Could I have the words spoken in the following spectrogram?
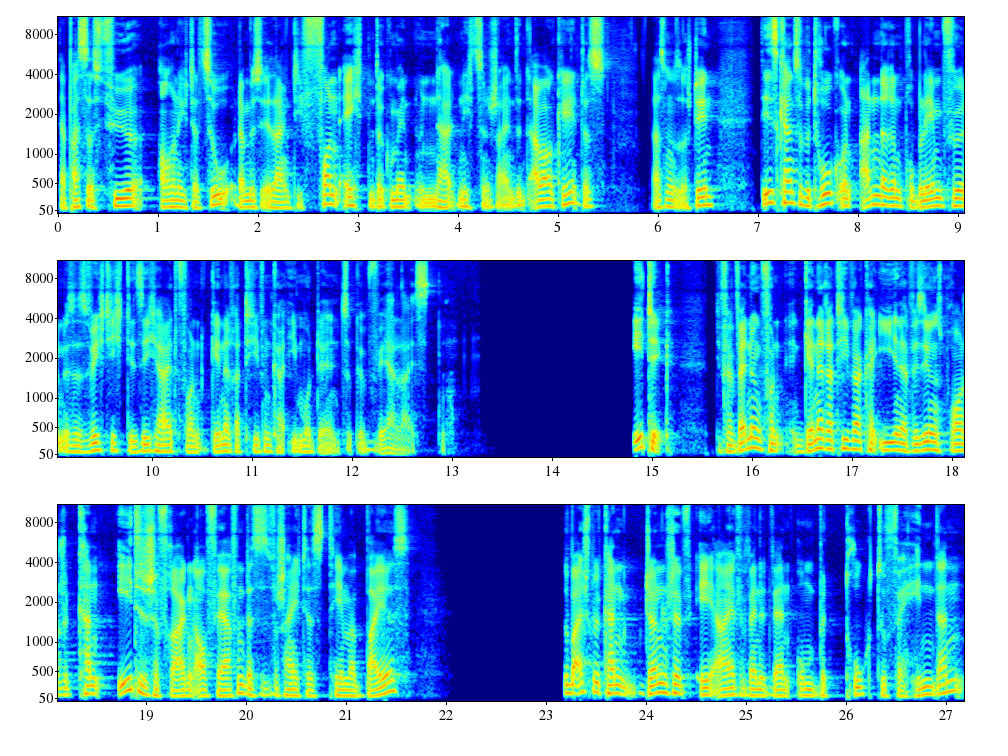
Da passt das für auch nicht dazu. Da müsst ihr sagen, die von echten Dokumenten und Inhalten nicht zu unterscheiden sind. Aber okay, das lassen wir so stehen. Dies kann zu Betrug und anderen Problemen führen. Es ist wichtig, die Sicherheit von generativen KI-Modellen zu gewährleisten. Ethik. Die Verwendung von generativer KI in der Versicherungsbranche kann ethische Fragen aufwerfen. Das ist wahrscheinlich das Thema Bias. Zum Beispiel kann Generative AI verwendet werden, um Betrug zu verhindern.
